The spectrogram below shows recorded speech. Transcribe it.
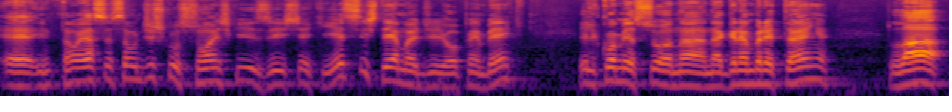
é, então essas são discussões que existem aqui. Esse sistema de Open Bank, ele começou na, na Grã-Bretanha, lá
